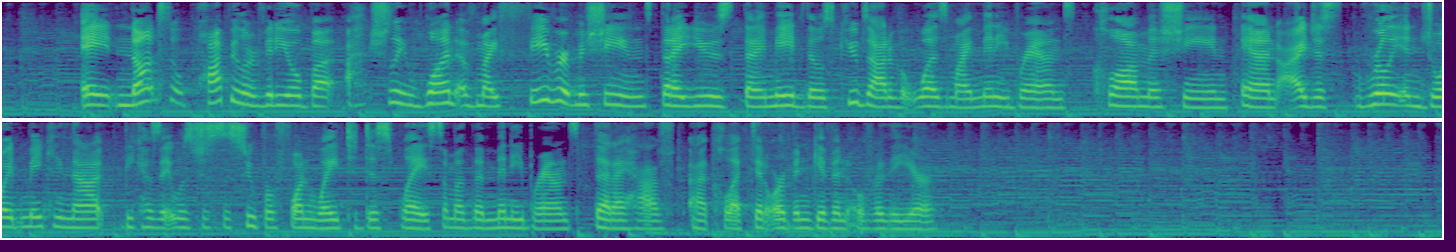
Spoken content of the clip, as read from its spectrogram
a not so popular video, but actually one of my favorite machines that I used that I made those cubes out of was my mini brands claw machine. And I just really enjoyed making that because it was just a super fun way to display some of the mini brands that I have uh, collected or been given over the year.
